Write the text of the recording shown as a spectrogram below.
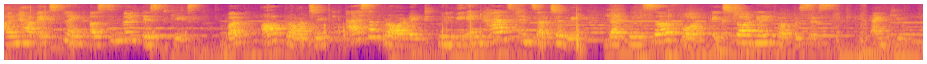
and have explained a single test case. But our project as a product will be enhanced in such a way that will serve for extraordinary purposes. Thank you.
